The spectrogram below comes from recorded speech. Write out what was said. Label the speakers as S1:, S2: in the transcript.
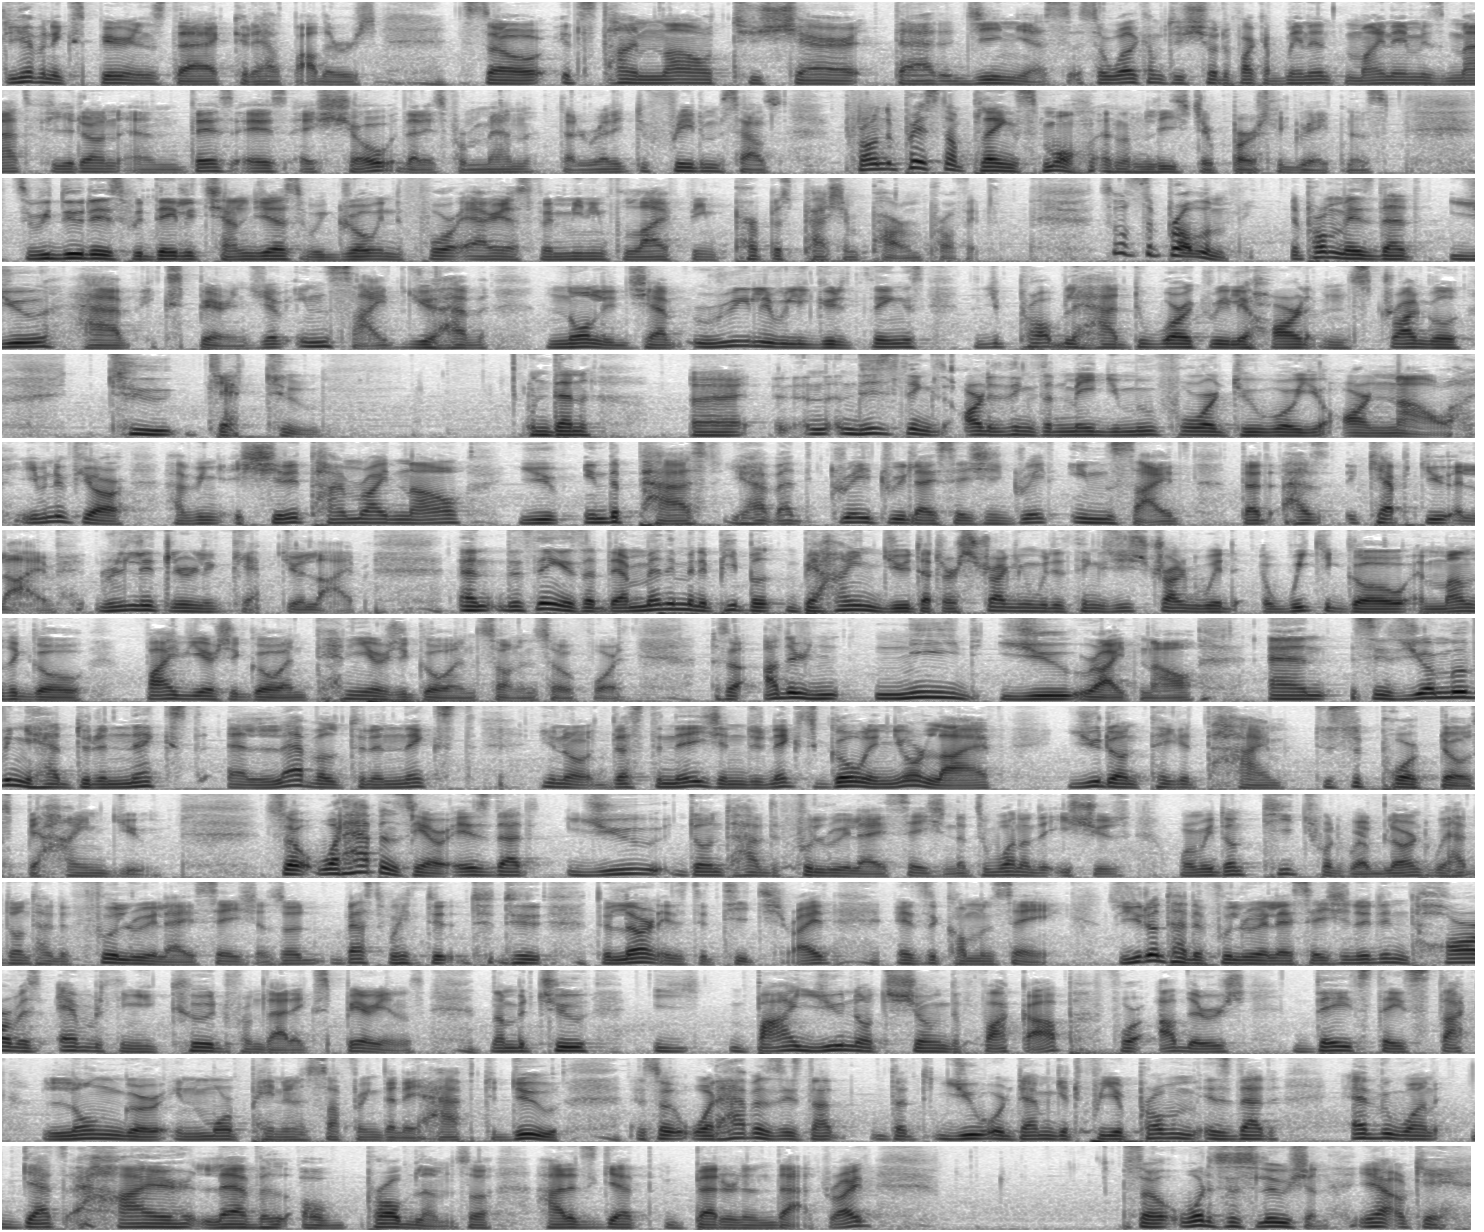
S1: do you have an experience that could help others? So it's time now to share that genius. So welcome to Show the Fuck Up Minute. My name is Matt Fyron, and this is a show that is for men that are ready to free themselves from the prison of playing small and unleash their personal greatness. So we do this with daily challenges. We grow in the four areas of a meaningful life being purpose, passion, power, and profit. So what's the problem? The problem is that you have experience, you have insight, you have knowledge, you have really, really good things that you probably had to work really hard and struggle to get to. And then uh, and, these things are the things that made you move forward to where you are now. Even if you are having a shitty time right now, you in the past you have had great realization, great insights that has kept you alive, Really, literally kept you alive. And the thing is that there are many, many people behind you that are struggling with the things you struggled with a week ago, a month ago, five years ago and 10 years ago and so on and so forth. So others need you right now. And since you're moving ahead to the next uh, level to the next you know destination the next goal in your life you don't take the time to support those behind you. So, what happens here is that you don't have the full realization. That's one of the issues. When we don't teach what we have learned, we don't have the full realization. So, the best way to, to, to, learn is to teach, right? It's a common saying. So, you don't have the full realization. You didn't harvest everything you could from that experience. Number two, by you not showing the fuck up for others, they stay stuck longer in more pain and suffering than they have to do. And so what happens is that that you or them get free. A problem is that everyone gets a higher level of problem. So how does it get better than that, right? So what is the solution? Yeah, okay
